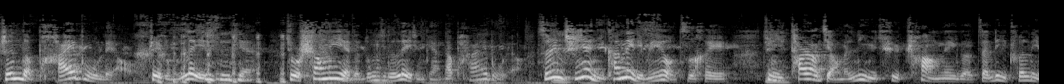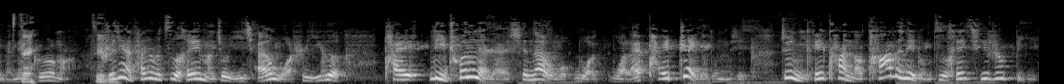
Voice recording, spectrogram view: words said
真的拍不了这种类型片，就是商业的东西的类型片，他拍不了。所以实际上你看那里面也有自黑，就你他让蒋雯丽去唱那个在《立春》里面那对歌嘛，实际上他就是自黑嘛。就是以前我是一个拍立春的人，现在我我我来拍这个东西，就你可以看到他的那种自黑，其实比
